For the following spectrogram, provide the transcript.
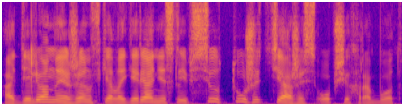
Отделенные женские лагеря несли всю ту же тяжесть общих работ.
